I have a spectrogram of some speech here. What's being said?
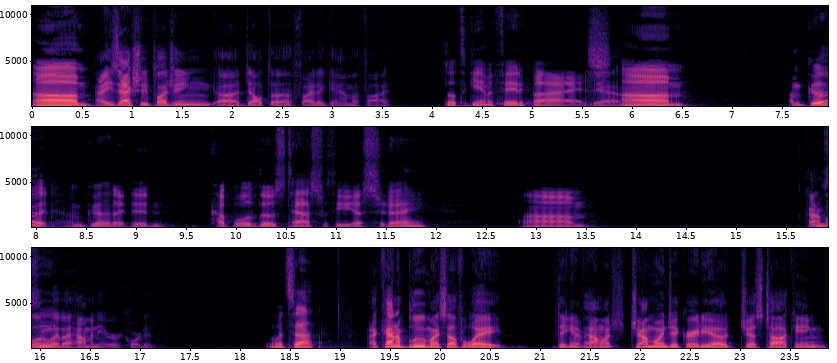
Um Uh, he's actually pledging uh, Delta Phi to Gamma Phi. delta gamma theta phi's. Yeah. Um I'm good. I'm good. I did a couple of those tasks with you yesterday. Um Kind of blown away by how many are recorded. what's that? I kind of blew myself away thinking of how much John Boy and Jake Radio, just talking,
